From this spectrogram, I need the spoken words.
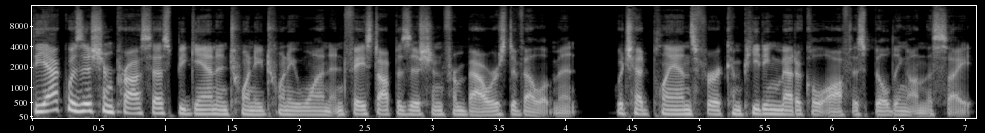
The acquisition process began in 2021 and faced opposition from Bowers Development, which had plans for a competing medical office building on the site.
